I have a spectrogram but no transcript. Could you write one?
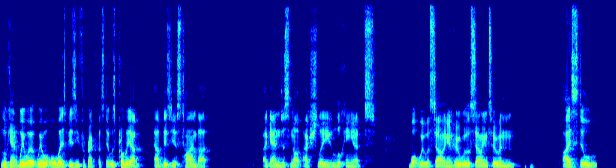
looking at it, we were we were always busy for breakfast. It was probably our our busiest time, but again, just not actually looking at what we were selling and who we were selling to. And I still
